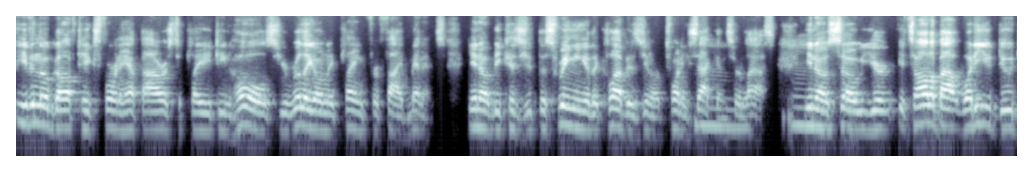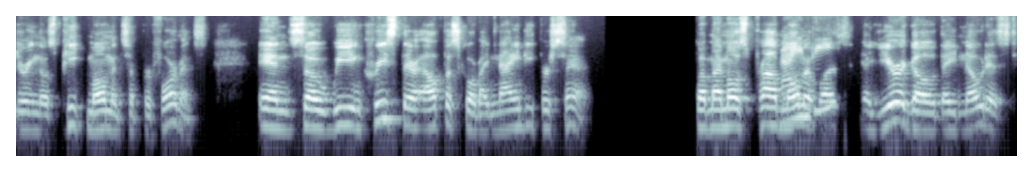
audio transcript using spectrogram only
even though golf takes four and a half hours to play 18 holes, you're really only playing for five minutes, you know, because the swinging of the club is, you know, 20 seconds mm. or less, mm. you know, mm. so you're, it's all about what do you do during those peak moments of performance. And so we increased their alpha score by 90%. But my most proud 90? moment was a year ago, they noticed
